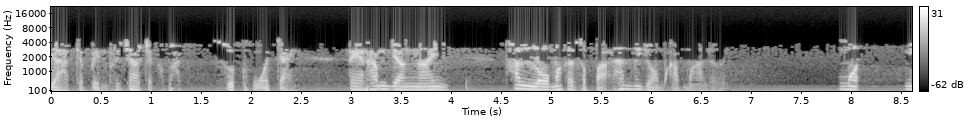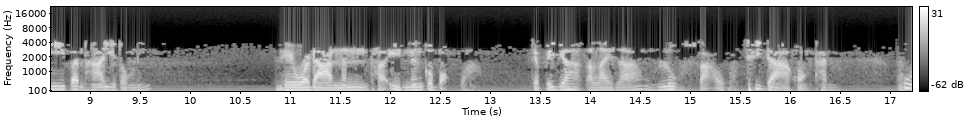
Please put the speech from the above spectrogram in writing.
อยากจะเป็นพระเจ้าจักรพรรดิสุดหัวใจ แต่ทำยังไง ท่านโลมกัสปะท่านไม่ยอมกลับมาเลย หมดมีปัญหาอยู่ตรงนี้ เทวดานั้น พระอินทร์นั้นก็บอกว่า จะไปยากอะไรแล้ว ลูกสาวธิดาของท่าน ผู้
